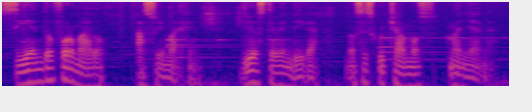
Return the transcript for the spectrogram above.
siendo formado a su imagen. Dios te bendiga. Nos escuchamos mañana.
